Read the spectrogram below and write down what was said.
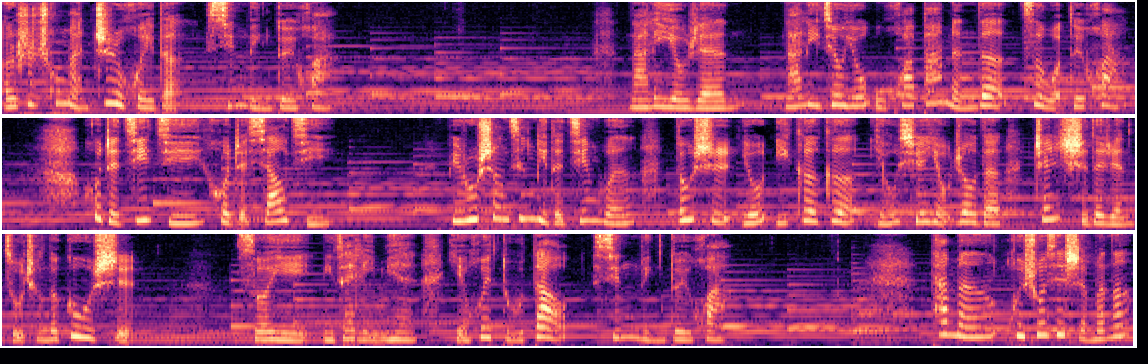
而是充满智慧的心灵对话。哪里有人，哪里就有五花八门的自我对话，或者积极，或者消极。比如圣经里的经文，都是由一个个有血有肉的真实的人组成的故事，所以你在里面也会读到心灵对话。他们会说些什么呢？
